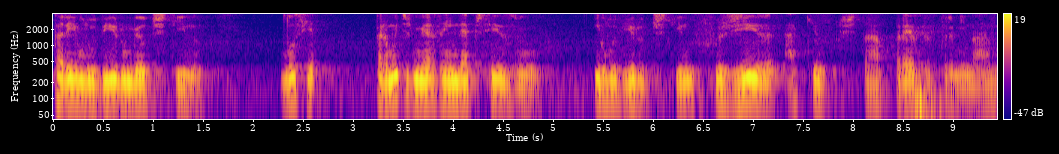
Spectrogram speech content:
para iludir o meu destino. Lúcia, para muitas mulheres ainda é preciso iludir o destino, fugir àquilo que está pré-determinado?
